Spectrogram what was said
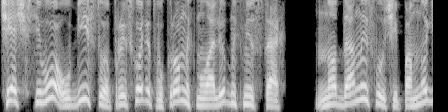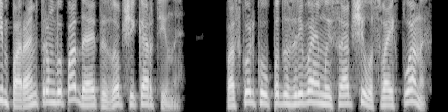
Чаще всего убийства происходят в укромных малолюдных местах, но данный случай по многим параметрам выпадает из общей картины. Поскольку подозреваемый сообщил о своих планах,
